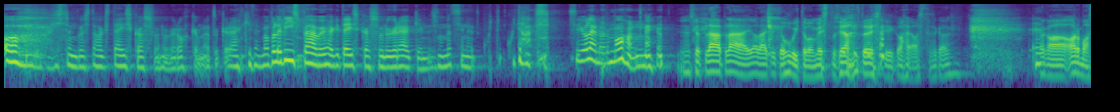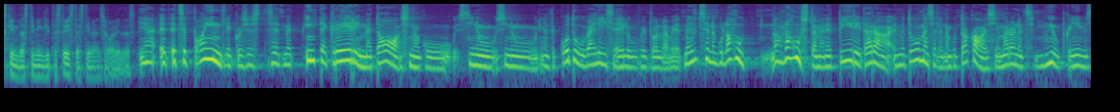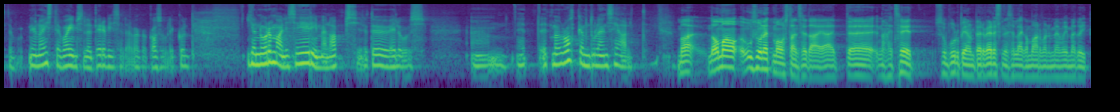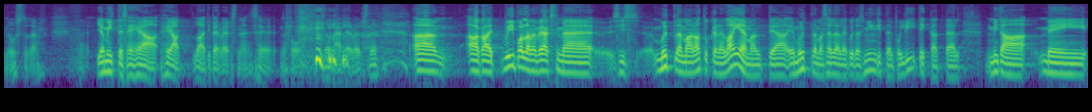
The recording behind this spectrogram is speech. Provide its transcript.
oh, issand, kuidas tahaks täiskasvanuga rohkem natuke rääkida, ma pole viis päeva ühegi täiskasvanuga rääkinud, siis ma mõtlesin, et kuidas, see ei ole normaalne ju. see plää-plää ei ole kõige huvitavam vestlus jah, tõesti, kaheaastasega väga armas kindlasti mingites teistes dimensioonides. ja et, et see paindlikkus just see, et me integreerime taas nagu sinu, sinu nii-öelda koduvälise elu võib-olla või et me üldse nagu lahu-, noh, lahustame need piirid ära, et me toome selle nagu tagasi, ma arvan, et see mõjub ka inimeste ja naiste vaimsele tervisele väga kasulikult. ja normaliseerime lapsi tööelus ähm, et, et ma rohkem tulen sealt. ma, no ma usun, et ma ostan seda ja et noh, et see, et Suburbia on perversne, sellega ma arvan, me võime kõik nõustuda. ja mitte see hea, head laadi perversne, see nagu nõme perversne ähm, aga et võib-olla me peaksime siis mõtlema natukene laiemalt ja, ja mõtlema sellele, kuidas mingitel poliitikatel, mida me ei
